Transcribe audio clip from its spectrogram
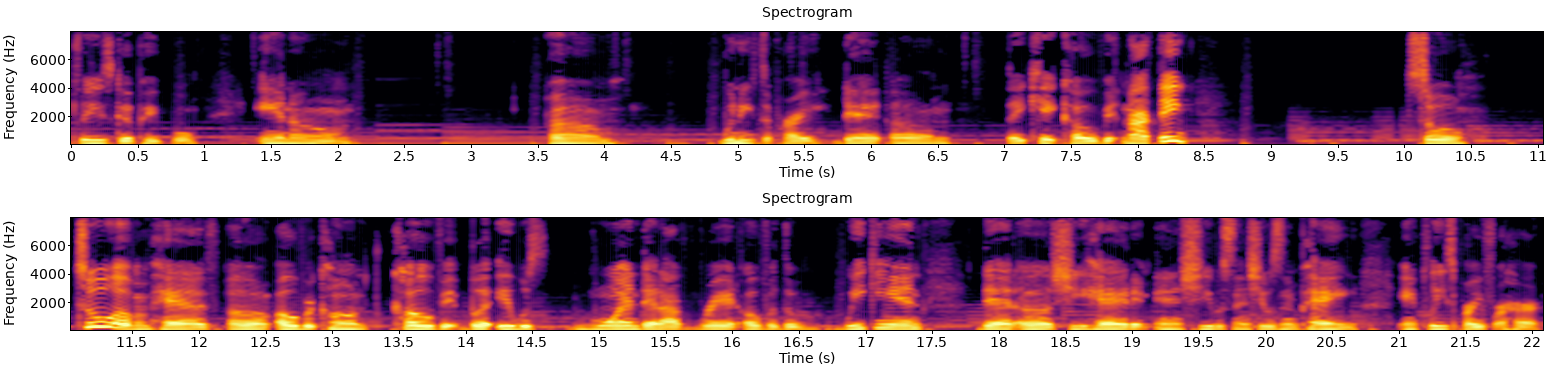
please, good people, and um um we need to pray that um they kick COVID, and I think so two of them have uh, overcome COVID, but it was one that I've read over the weekend that uh, she had it and she was saying she was in pain. And please pray for her.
